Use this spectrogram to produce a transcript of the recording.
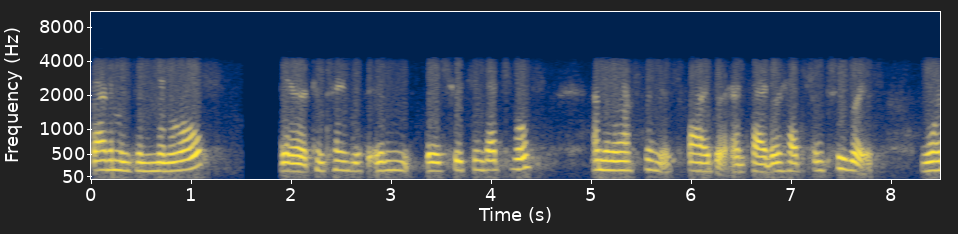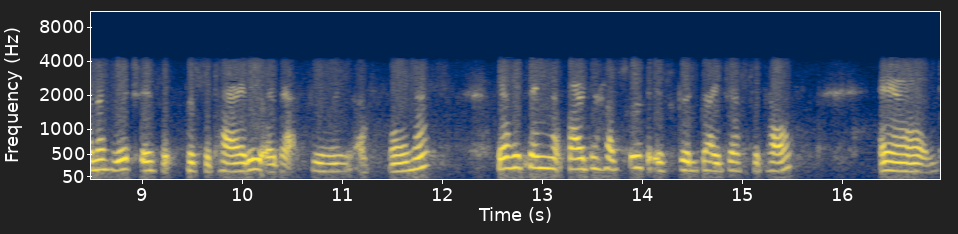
vitamins and minerals that are contained within those fruits and vegetables. And the last thing is fiber, and fiber helps in two ways. One of which is for satiety or that feeling of fullness. The other thing that fiber helps with is good digestive health. And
